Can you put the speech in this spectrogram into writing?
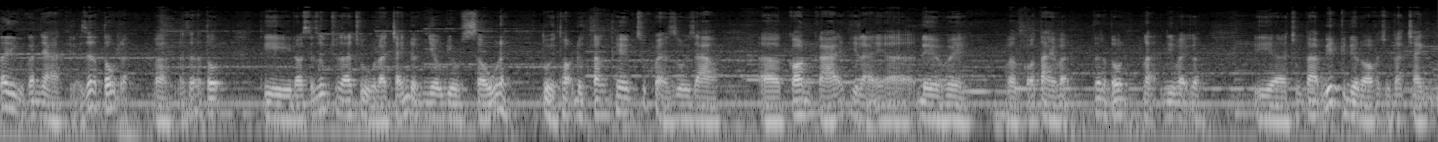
tây của căn nhà thì rất là tốt rồi và vâng, nó rất là tốt. Thì nó sẽ giúp cho gia chủ là tránh được nhiều điều xấu này, tuổi thọ được tăng thêm, sức khỏe dồi dào. Con cái thì lại đều về và có tài vận, rất là tốt. Lại như vậy cơ. Thì chúng ta biết cái điều đó và chúng ta tránh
